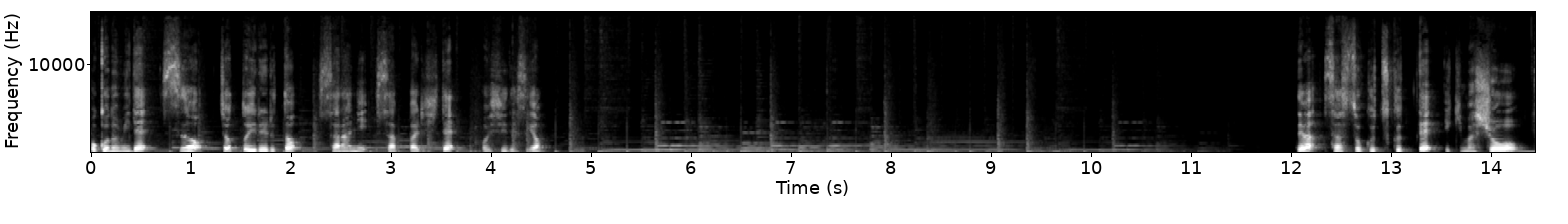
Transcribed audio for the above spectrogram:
お好みで酢をちょっと入れるとさらにさっぱりして美味しいですよ。早速作っていきましょう。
